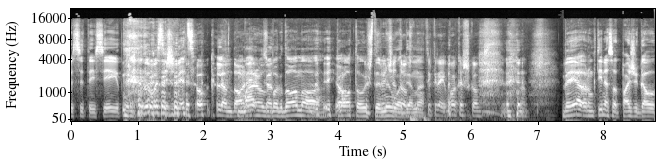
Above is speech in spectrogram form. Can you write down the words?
visi teisėjai turėtų pasižymėti savo kalendorių. Marijos kad- Bagdono proto užtemimo diena. Tikrai buvo kažkoks. Beje, rungtynės, atpažiūrėjau, gal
